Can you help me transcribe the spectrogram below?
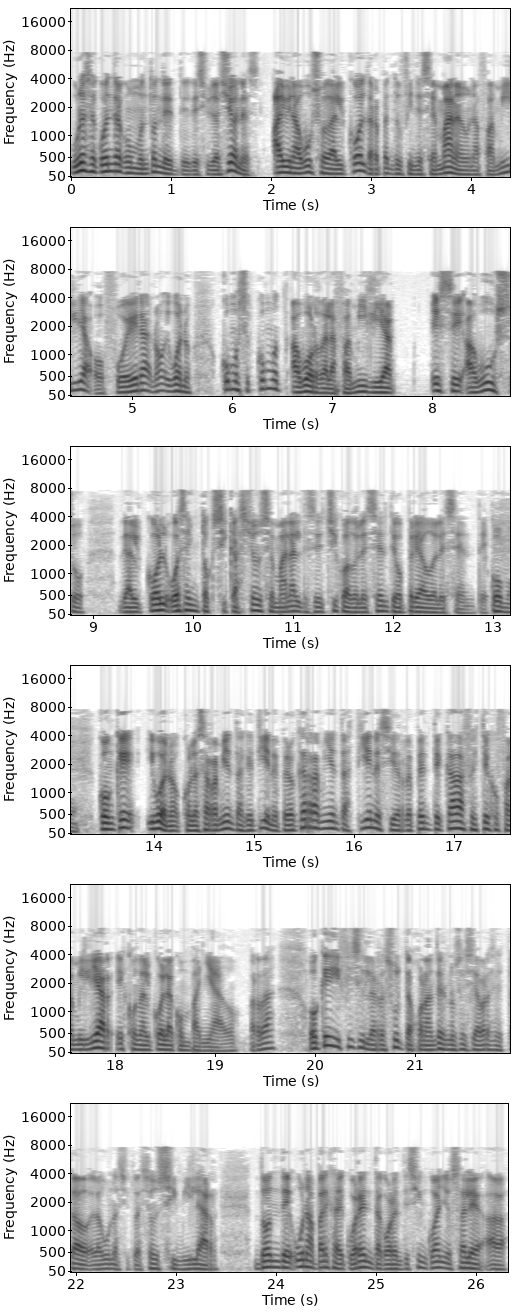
uno se encuentra con un montón de, de- situaciones. Hay un abuso de alcohol, de repente un fin de semana en una familia o fuera, ¿no? Y bueno, ¿cómo, se, cómo aborda la familia ese abuso de alcohol o esa intoxicación semanal de ese chico adolescente o preadolescente? ¿Cómo? ¿Con qué? Y bueno, con las herramientas que tiene, pero ¿qué herramientas tiene si de repente cada festejo familiar es con alcohol acompañado, ¿verdad? O qué difícil le resulta, Juan Andrés, no sé si habrás estado en alguna situación similar, donde una pareja de 40, 45 años sale a,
